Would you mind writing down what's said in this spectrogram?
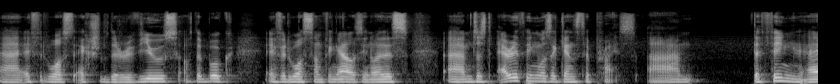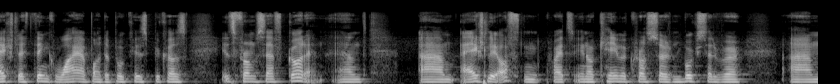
uh, if it was actually the reviews of the book, if it was something else. You know, this um, just everything was against the price. Um, the thing I actually think why I bought the book is because it's from Seth Godin, and um, I actually often quite you know came across certain books that were um,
